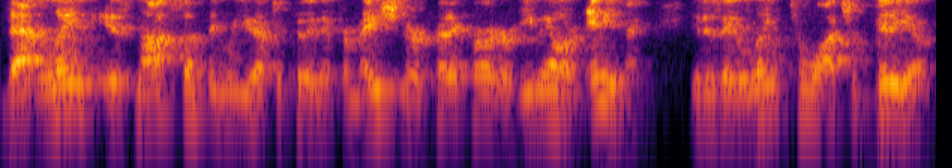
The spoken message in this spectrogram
That link is not something where you have to put in information or a credit card or email or anything. It is a link to watch a video.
